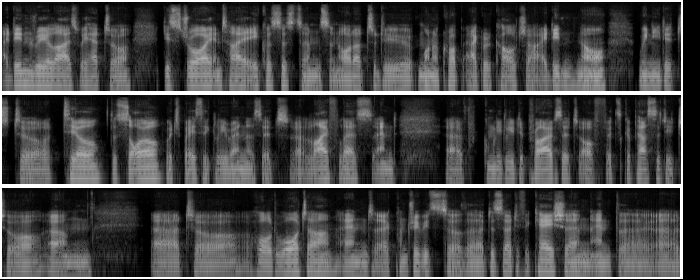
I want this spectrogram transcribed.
I didn't realize we had to destroy entire ecosystems in order to do monocrop agriculture. I didn't know we needed to till the soil, which basically renders it uh, lifeless and uh, completely deprives it of its capacity to um, uh, to hold water and uh, contributes to the desertification and the uh,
